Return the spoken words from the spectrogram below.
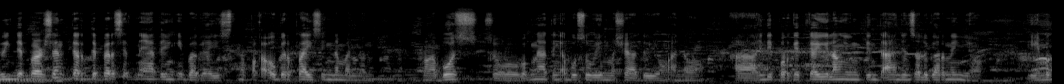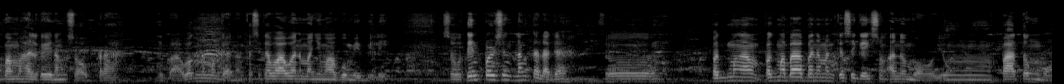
20%, 30% na yata yung iba guys. Napaka overpricing naman nun mga boss. So, wag nating abusuin masyado yung ano. ah, hindi porket kayo lang yung tindahan dyan sa lugar ninyo, eh, magmamahal kayo ng sobra. Diba? Wag naman ganun. Kasi kawawa naman yung mga bumibili. So, 10% lang talaga. So, pag mga pag mababa naman kasi guys yung ano mo, yung patong mo,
